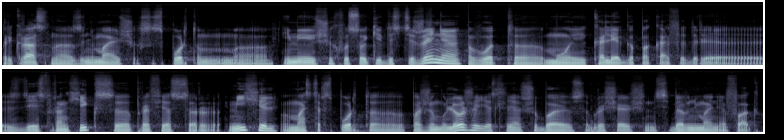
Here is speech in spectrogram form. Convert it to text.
прекрасно занимающихся спортом, имеющих высокие достижения. Вот мой коллега по кафедре здесь, Франк Хикс, профессор Михель, мастер спорта по жиму лежа, если не ошибаюсь, обращающий на себя внимание факт.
